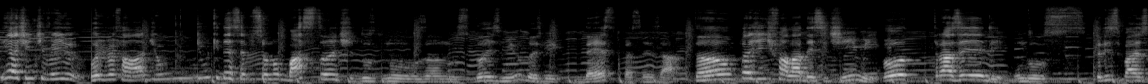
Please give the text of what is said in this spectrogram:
E a gente veio hoje vai falar de um time que decepcionou bastante dos- nos anos 2000, 2010, para ser exato. Então, pra gente falar desse time, vou trazer ele, um dos principais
